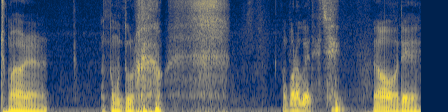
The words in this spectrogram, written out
정말 너무 놀라요. 어, 뭐라고 해야 되지? 어, 네.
